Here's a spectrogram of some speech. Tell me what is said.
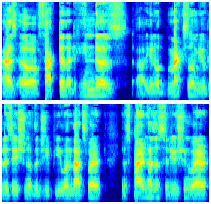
as a factor that hinders, uh, you know, maximum utilization of the GPU. And that's where, you know, Spirent has a solution where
